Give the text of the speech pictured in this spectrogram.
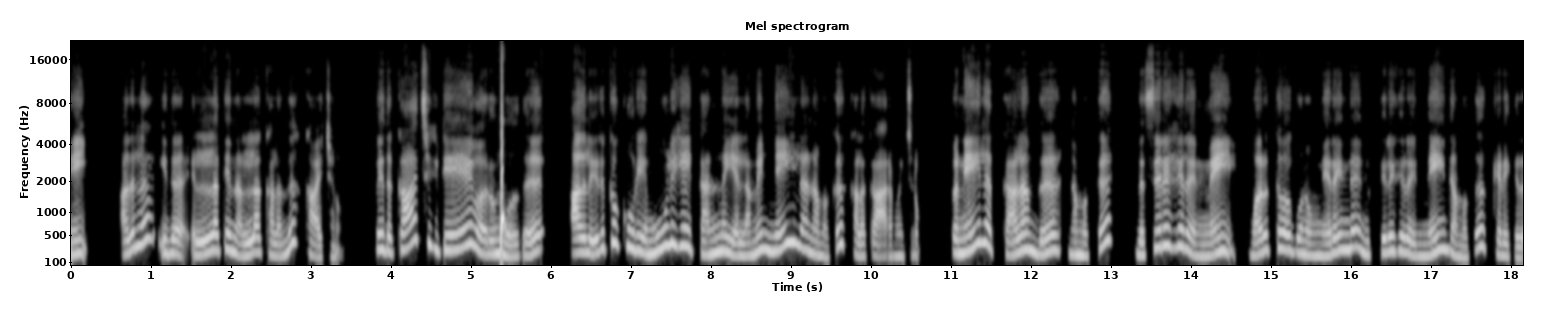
நெய். அதில் இதை எல்லாத்தையும் நல்லா கலந்து காய்ச்சணும். இதை காய்ச்சிக்கிட்டே வரும்போது அதுல இருக்கக்கூடிய மூலிகை தன்மை எல்லாமே நெய்ல நமக்கு கலக்க ஆரம்பிச்சிடும் இப்போ நெய்ல கலந்து நமக்கு இந்த சிறுகிற நெய் மருத்துவ குணம் நிறைந்த இந்த சிறுகிற நெய் நமக்கு கிடைக்குது.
